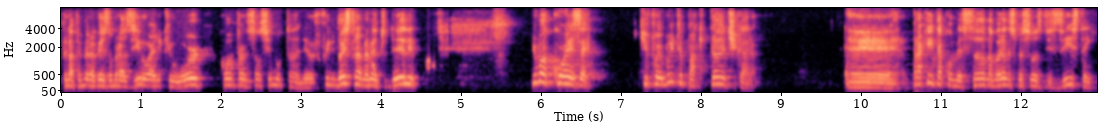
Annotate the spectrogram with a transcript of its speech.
pela primeira vez no Brasil, o Eric Ward com tradução simultânea. Eu fui em dois treinamentos dele. E uma coisa que foi muito impactante, cara, é, para quem está começando, a maioria das pessoas desistem.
